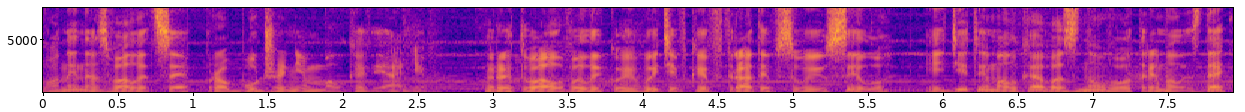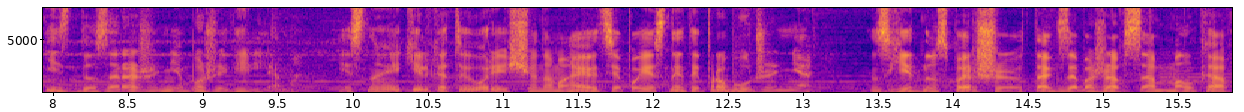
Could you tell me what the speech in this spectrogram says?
Вони назвали це пробудженням малкавіанів. Ритуал великої витівки втратив свою силу, і діти Малкава знову отримали здатність до зараження божевіллям. Існує кілька теорій, що намагаються пояснити пробудження. Згідно з першою, так забажав сам Малкав,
